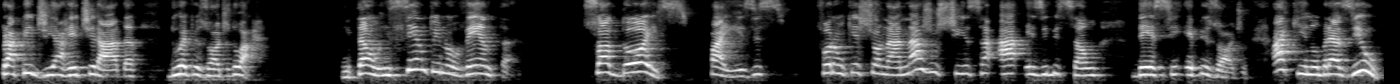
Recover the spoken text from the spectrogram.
para pedir a retirada do episódio do ar. Então, em 190, só dois países foram questionar na justiça a exibição desse episódio. Aqui no Brasil,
